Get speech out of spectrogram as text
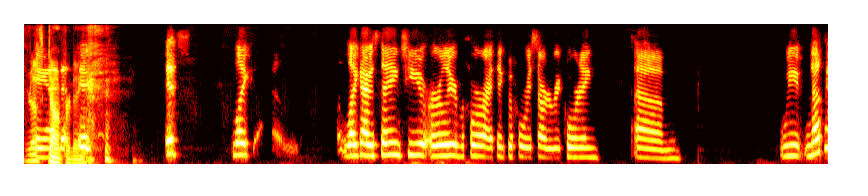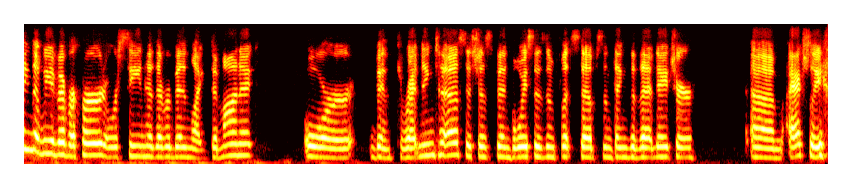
That's And comforting. it- it's like like I was saying to you earlier before I think before we started recording, um we nothing that we have ever heard or seen has ever been like demonic or been threatening to us. It's just been voices and footsteps and things of that nature. Um I actually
